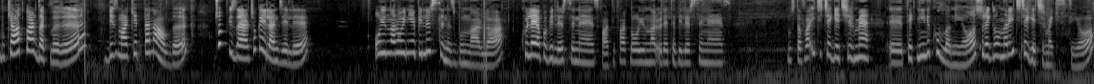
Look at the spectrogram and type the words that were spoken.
Bu kağıt bardakları biz marketten aldık. Çok güzel, çok eğlenceli. Oyunlar oynayabilirsiniz bunlarla. Kule yapabilirsiniz. Farklı farklı oyunlar üretebilirsiniz. Mustafa iç içe geçirme e, tekniğini kullanıyor. Sürekli onları iç içe geçirmek istiyor.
